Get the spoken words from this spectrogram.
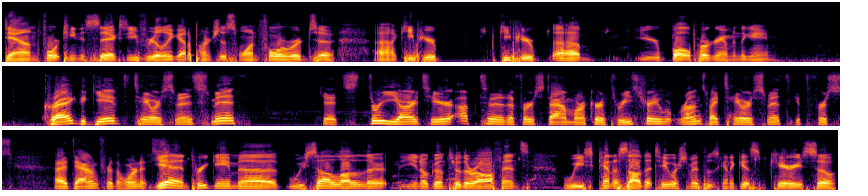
down 14 to six. You've really got to punch this one forward to uh, keep your keep your um, your ball program in the game. Craig to give to Taylor Smith. Smith gets three yards here up to the first down marker. Three straight runs by Taylor Smith to get the first uh, down for the Hornets. Yeah, in pregame, uh, we saw a lot of their, you know, going through their offense. We kind of saw that Taylor Smith was going to get some carries, so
